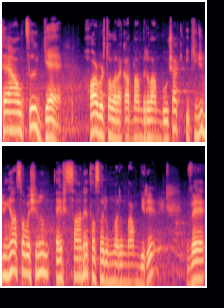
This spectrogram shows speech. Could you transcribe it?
T-6G. Harvard olarak adlandırılan bu uçak 2. Dünya Savaşı'nın efsane tasarımlarından biri ve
